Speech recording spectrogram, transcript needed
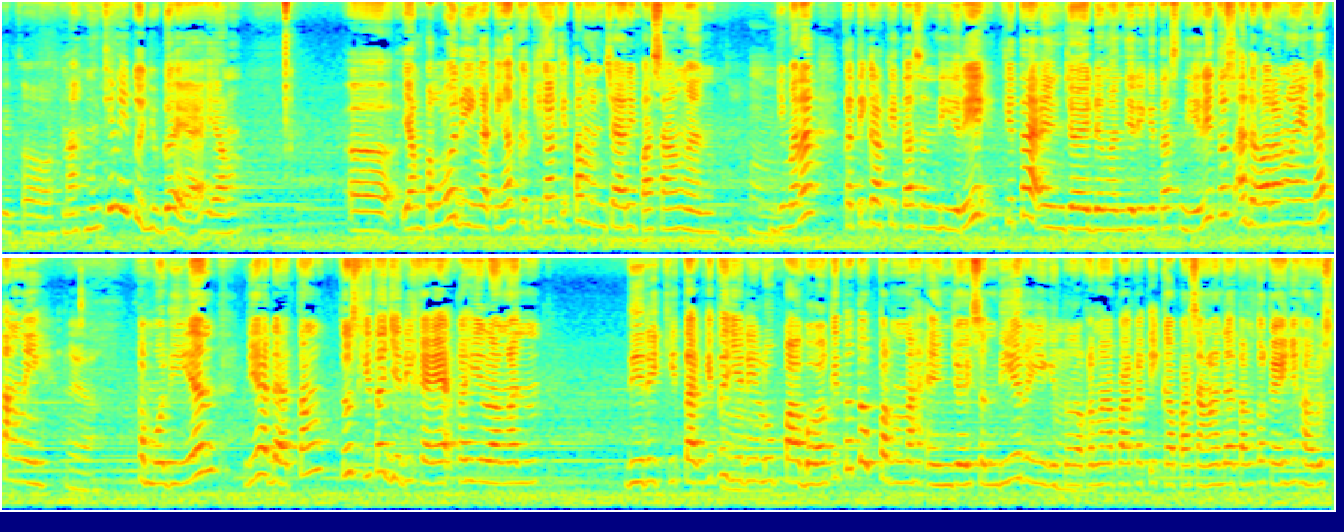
gitu. Nah mungkin itu juga ya yang eh, yang perlu diingat-ingat ketika kita mencari pasangan. Hmm. gimana? Ketika kita sendiri kita enjoy dengan diri kita sendiri terus ada orang lain datang nih. Ya. Kemudian dia datang terus kita jadi kayak kehilangan diri kita kita Hmm. jadi lupa bahwa kita tuh pernah enjoy sendiri gitu loh. Kenapa ketika pasangan datang tuh kayaknya harus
